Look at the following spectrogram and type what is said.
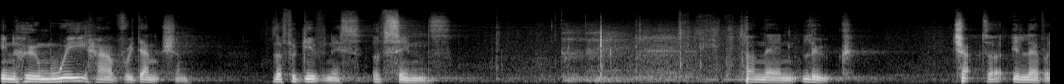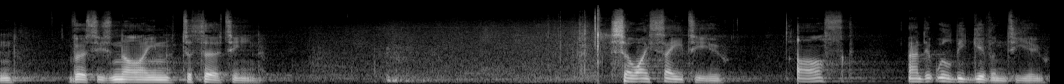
in whom we have redemption the forgiveness of sins. And then Luke chapter 11, verses 9 to 13. So I say to you, ask and it will be given to you.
